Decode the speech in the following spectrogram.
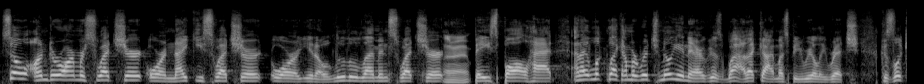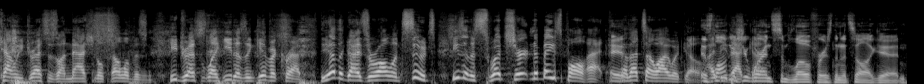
So Under Armour sweatshirt or a Nike sweatshirt or you know Lululemon sweatshirt, right. baseball hat, and I look like I'm a rich millionaire because wow, that guy must be really rich because look how he dresses on national television. He dresses like he doesn't give a crap. The other guys are all in suits. He's in a sweatshirt and a baseball hat. Hey, now, that's how I would go. As I'd long as you're guy. wearing some loafers, then it's all good.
